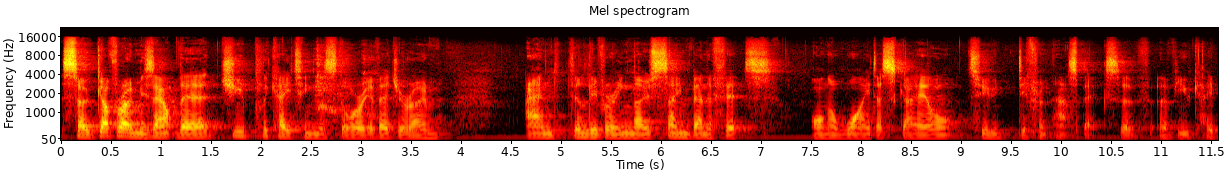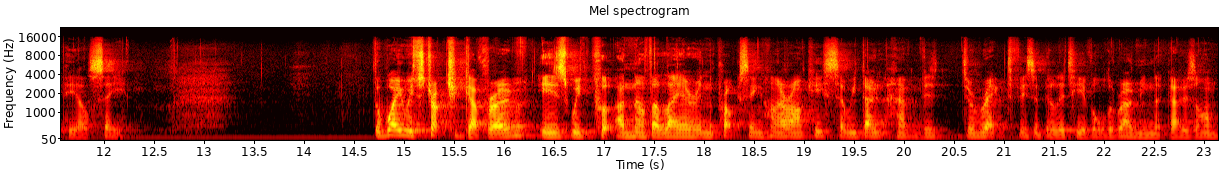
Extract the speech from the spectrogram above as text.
so GovRoam is out there duplicating the story of Eduroam and delivering those same benefits on a wider scale to different aspects of, of UK PLC. The way we've structured GovRoam is we've put another layer in the proxying hierarchy so we don't have direct visibility of all the roaming that goes on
